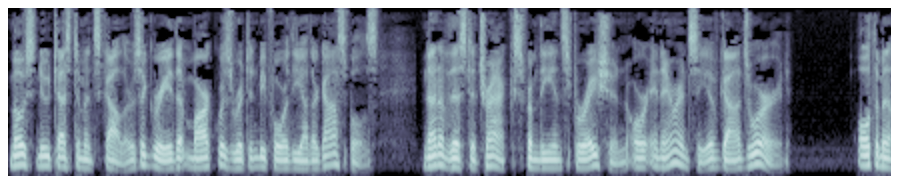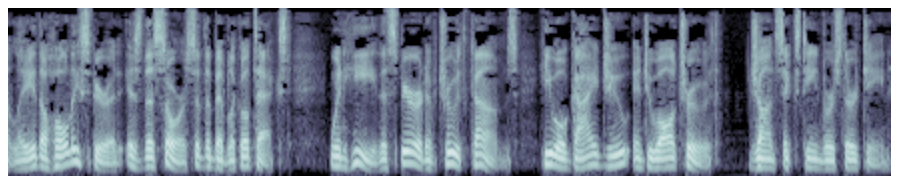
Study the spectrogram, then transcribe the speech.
Most New Testament scholars agree that Mark was written before the other Gospels. None of this detracts from the inspiration or inerrancy of God's Word. Ultimately, the Holy Spirit is the source of the biblical text. When He, the Spirit of truth, comes, He will guide you into all truth. John 16 verse 13.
